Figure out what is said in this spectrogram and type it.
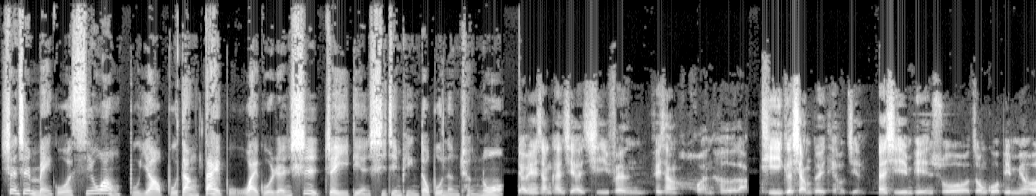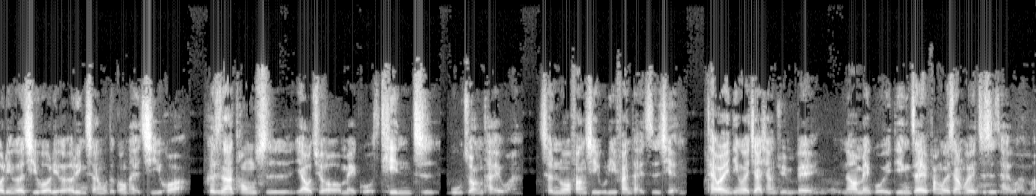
甚至美国希望不要不当逮捕外国人士这一点，习近平都不能承诺。表面上看起来气氛非常缓和啦，提一个相对条件，但习近平说中国并没有二零二七或二零三五的公开计划。可是他同时要求美国停止武装台湾，承诺放弃武力犯台之前，台湾一定会加强军备，然后美国一定在防卫上会支持台湾嘛？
